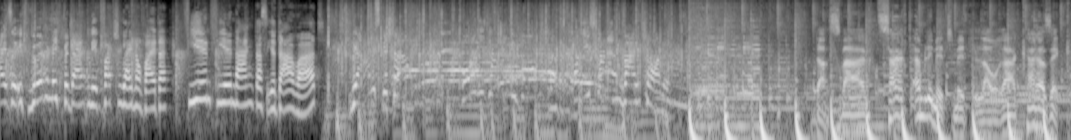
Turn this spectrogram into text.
Also ich würde mich bedanken. Wir quatschen gleich noch weiter. Vielen, vielen Dank, dass ihr da wart. Wir haben es geschafft. Roni kann an die und ich kann an die Weinschorle. Das war Zart am Limit mit Laura Karasek.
